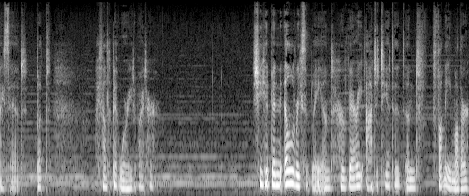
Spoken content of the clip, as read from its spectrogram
I said, but I felt a bit worried about her. She had been ill recently, and her very agitated and funny mother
